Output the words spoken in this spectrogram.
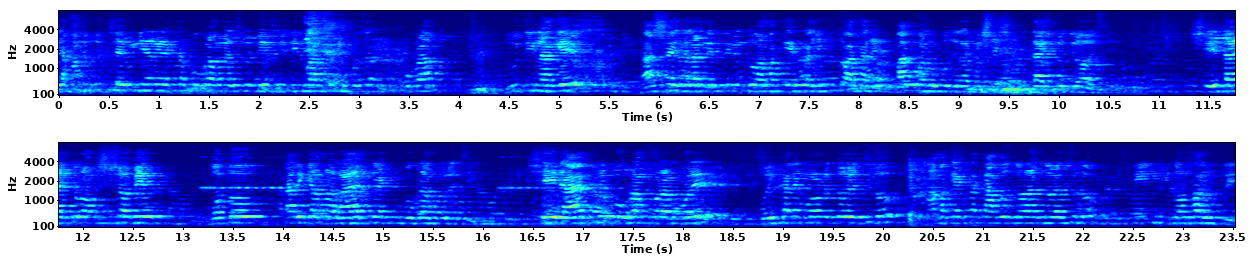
যে হামিদুচ্ছা ইউনিয়নের একটা প্রোগ্রাম হয়েছিল, বিএনপি নির্বাচনী প্রচার প্রোগ্রাম, দুই দিন আগে রাজশাহী জেলার নেতৃবৃন্দ আমাকে একটা লিখিত আকারে বাগমান উপজেলার বিশেষ দায়িত্ব দেওয়া হয়েছে। সেই দায়িত্বের অংশ হিসাবে গত তারিখে আমরা রায়পুরে একটি প্রোগ্রাম করেছি। সেই রায়পুরে প্রোগ্রাম করার পরে ওইখানে মনোনীত হয়েছিল, আমাকে একটা কাগজ ধরা দেওয়া ছিল তিনটি দফার উপরে।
